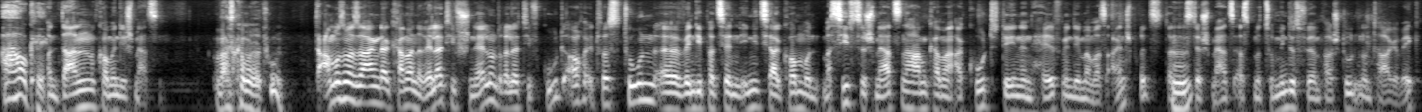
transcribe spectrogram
Ah, okay. Und dann kommen die Schmerzen. Was kann man da tun? Da muss man sagen, da kann man relativ schnell und relativ gut auch etwas tun. Äh, wenn die Patienten initial kommen und massivste Schmerzen haben, kann man akut denen helfen, indem man was einspritzt. Dann mhm. ist der Schmerz erstmal zumindest für ein paar Stunden und Tage weg.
